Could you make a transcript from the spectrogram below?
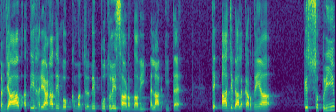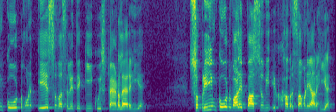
ਪੰਜਾਬ ਅਤੇ ਹਰਿਆਣਾ ਦੇ ਮੁੱਖ ਮੰਤਰੀਆਂ ਦੇ ਪੁਤਲੇ ਸਾੜਨ ਦਾ ਵੀ ਐਲਾਨ ਕੀਤਾ ਹੈ। ਤੇ ਅੱਜ ਗੱਲ ਕਰਦੇ ਹਾਂ ਕਿ ਸੁਪਰੀਮ ਕੋਰਟ ਹੁਣ ਇਸ ਮਸਲੇ ਤੇ ਕੀ ਕੋਈ ਸਟੈਂਡ ਲੈ ਰਹੀ ਹੈ। ਸੁਪਰੀਮ ਕੋਰਟ ਵਾਲੇ ਪਾਸਿਓਂ ਵੀ ਇੱਕ ਖਬਰ ਸਾਹਮਣੇ ਆ ਰਹੀ ਹੈ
